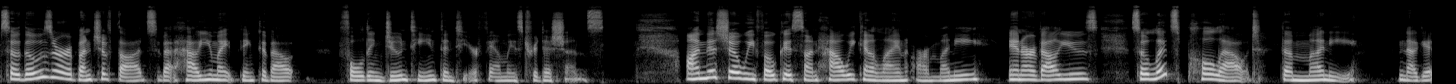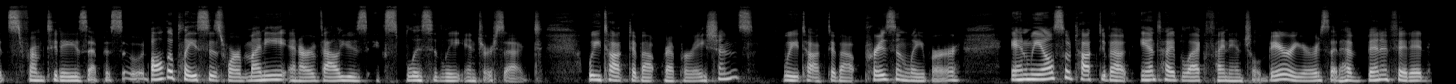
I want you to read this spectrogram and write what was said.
So, those are a bunch of thoughts about how you might think about folding Juneteenth into your family's traditions. On this show, we focus on how we can align our money and our values. So let's pull out the money nuggets from today's episode. All the places where money and our values explicitly intersect. We talked about reparations, we talked about prison labor, and we also talked about anti Black financial barriers that have benefited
